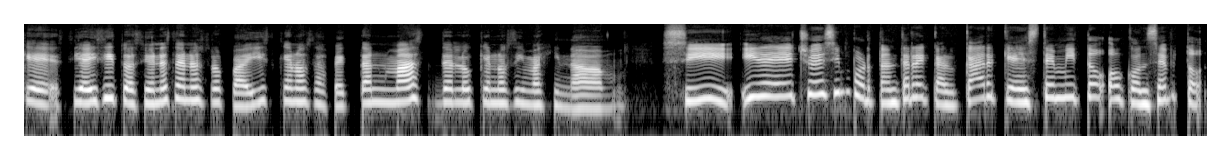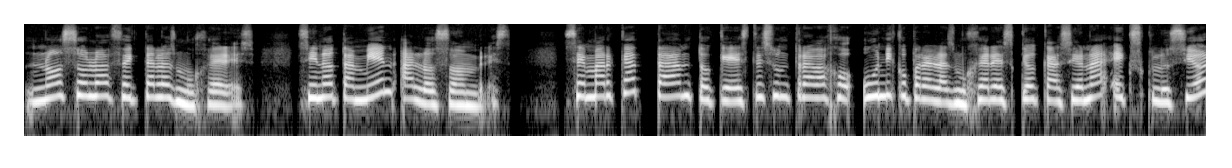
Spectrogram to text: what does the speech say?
que sí hay situaciones en nuestro país que nos afectan más de lo que nos imaginábamos. Sí, y de hecho es importante recalcar que este mito o concepto no solo afecta a las mujeres, sino también a los hombres. Se marca tanto que este es un trabajo único para las mujeres que ocasiona exclusión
